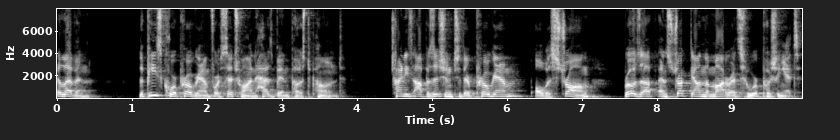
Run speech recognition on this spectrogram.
11. The Peace Corps program for Sichuan has been postponed. Chinese opposition to their program, always strong, rose up and struck down the moderates who were pushing it.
